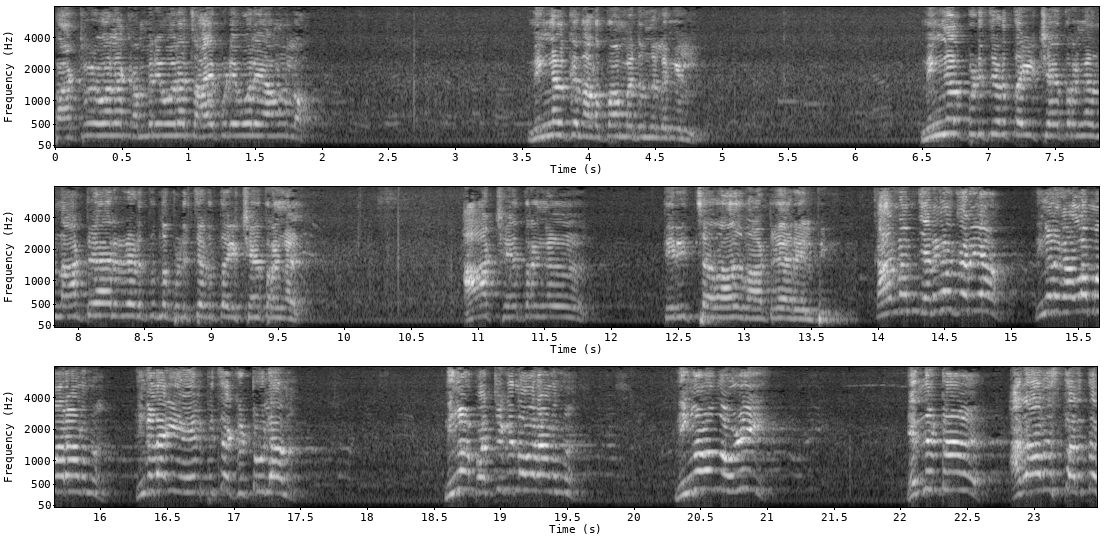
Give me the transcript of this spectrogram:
ഫാക്ടറി പോലെ കമ്പനി പോലെ ചായപ്പൊടി പോലെയാണല്ലോ. നിങ്ങൾക്ക് നടത്താൻ പറ്റുന്നില്ലെങ്കിൽ നിങ്ങൾ പിടിച്ചെടുത്ത ഈ ക്ഷേത്രങ്ങൾ നാട്ടുകാരുടെ അടുത്ത് നിന്ന് പിടിച്ചെടുത്ത ഈ ക്ഷേത്രങ്ങൾ ആ ക്ഷേത്രങ്ങൾ തിരിച്ചതാത് നാട്ടുകാരെ ഏൽപ്പിക്കും. കാരണം ജനങ്ങൾക്കറിയാം നിങ്ങൾ കള്ളന്മാരാണെന്ന് നിങ്ങളെ ഏൽപ്പിച്ച കിട്ടൂലെന്ന്. നിങ്ങൾ പറ്റിക്കുന്നവരാണെന്ന്. നിങ്ങളൊന്ന് ഒഴി. എന്നിട്ട് അതാത് സ്ഥലത്തെ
